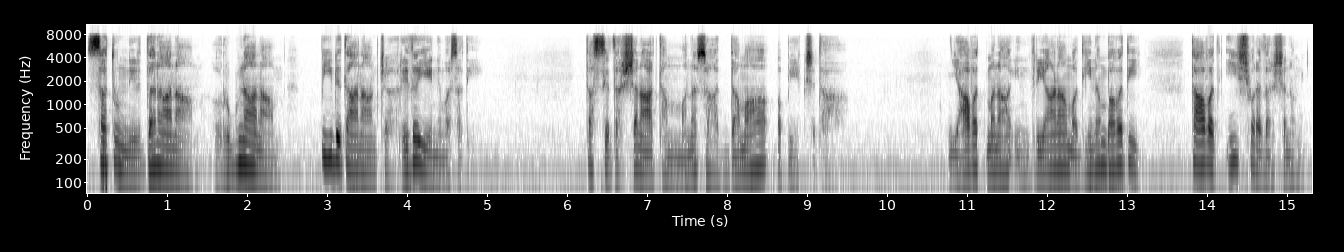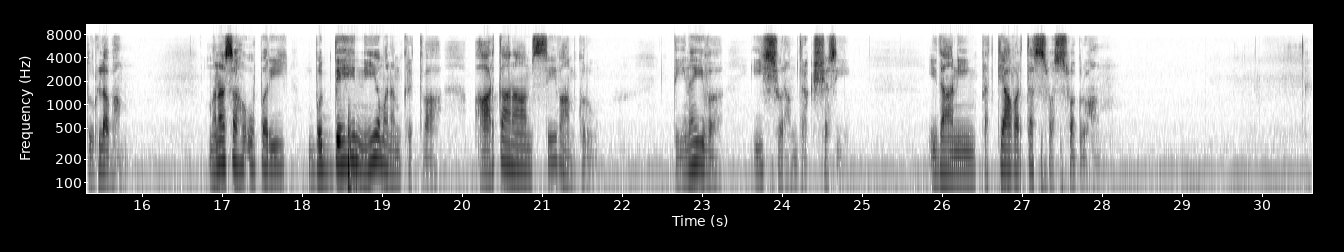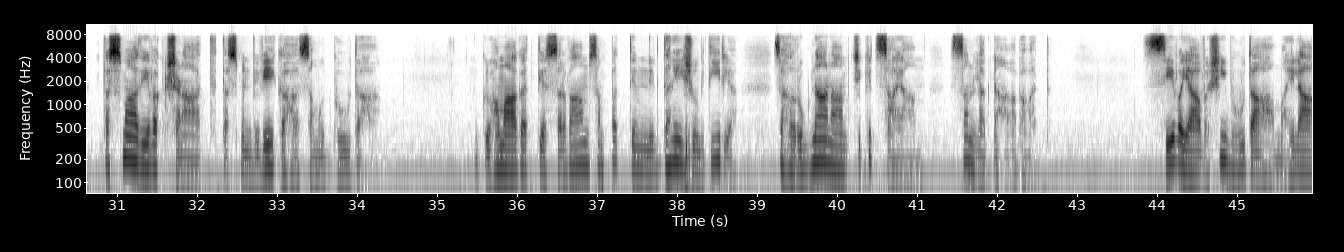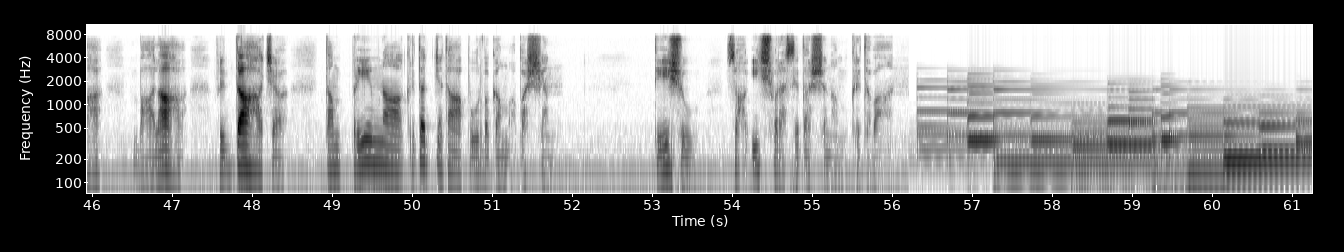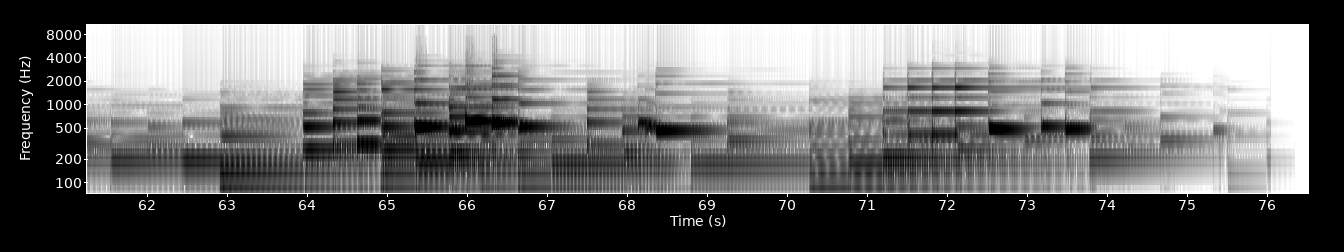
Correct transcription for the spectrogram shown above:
स तु निर्धनानां, रुग्णानां पीडितानां च हृदये निवसति। तस्य दर्शनार्थं मनसः दमः अपेक्षितः। यावत् मनः इन्द्रियाणाम् अधीनं भवति, तावत् ईश्वरदर्शनं दुर्लभम्। मनसः उपरि बुद्धेः नियमनं कृत्वा आर्तानां सेवां कुरु। तेनैव ईश्वरं द्रक्ष्यसि। इदानीं प्रत्यावर्तस्व स्वगृहम्। तस्मादेव क्षणात् तस्मिन् विवेकः समुद्भूतः। गृहमागत्य सर्वां सम्पत्तिं निर्धनेषु वितीर्य सः रुग्णानां चिकित्सायां संलग्नः अभवत्। सेवया वशीभूताः महिलाः बालाः वृद्धाः च तं प्रेम्णा कृतज्ञतापूर्वकम् अपश्यन्। तेषु सः ईश्वरस्य दर्शनं कृतवान्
